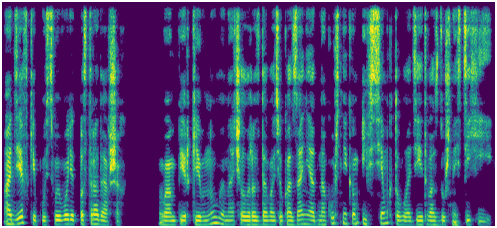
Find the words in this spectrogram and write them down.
а девки пусть выводят пострадавших. Вампир кивнул и начал раздавать указания однокурсникам и всем, кто владеет воздушной стихией.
